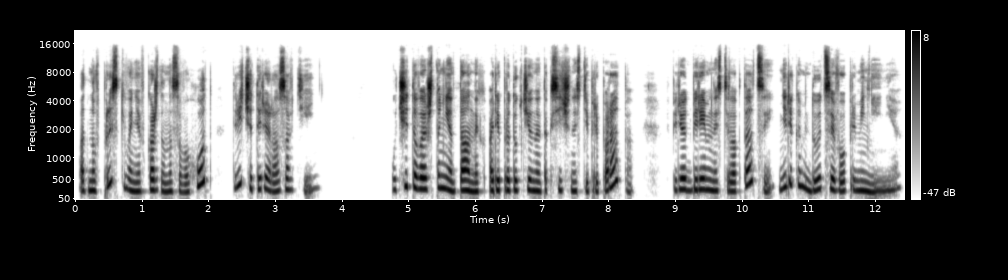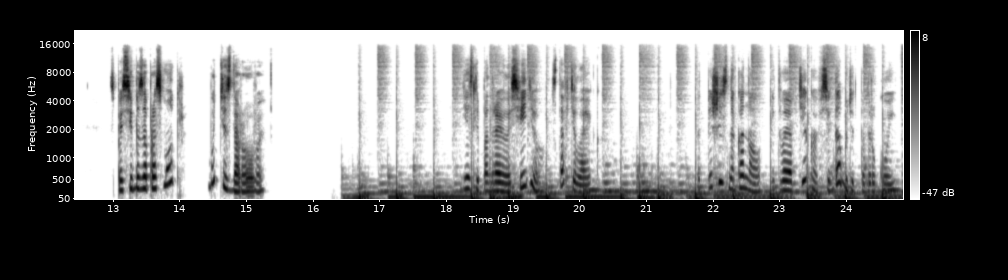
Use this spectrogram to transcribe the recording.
Одно впрыскивание в каждый носовой ход 3-4 раза в день. Учитывая, что нет данных о репродуктивной токсичности препарата, в период беременности и лактации не рекомендуется его применение. Спасибо за просмотр! Будьте здоровы! Если понравилось видео, ставьте лайк. Подпишись на канал, и твоя аптека всегда будет под рукой.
